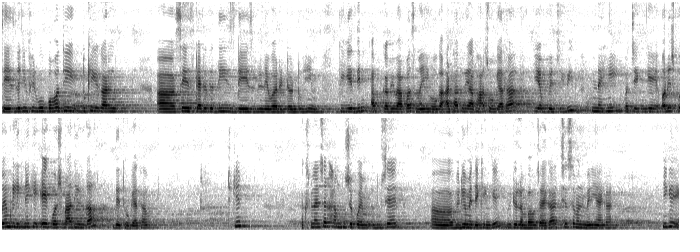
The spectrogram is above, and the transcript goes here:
says लेकिन फिर वो बहुत ही दुखी के कारण सेज कहते थे these days will never return to him कि ये दिन अब कभी वापस नहीं होगा। अर्थात उन्हें आभास हो गया था कि अब वे जीवित नहीं बचेंगे। और इस पोएम के लिखने के एक वर्ष बाद ही उनका डेथ हो गया था। ठीक है? एक्सप्लेनेशन हम दूसरे पोएम दूसरे वीडियो में देखेंगे। वीडियो लंबा हो जाएगा। अच्छे से समझ में नहीं आएगा। ठीक है?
